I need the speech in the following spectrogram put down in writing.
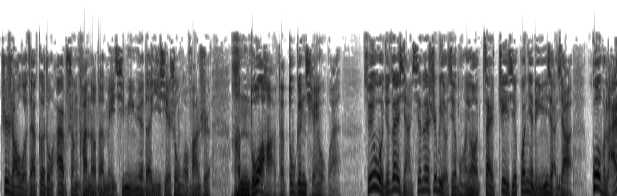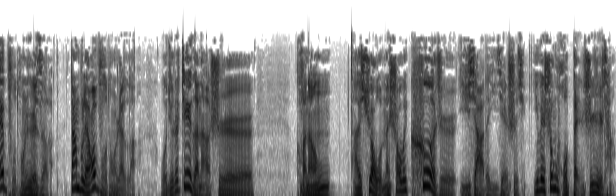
至少我在各种 app 上看到的美其名曰的一些生活方式，很多哈，它都跟钱有关。所以我就在想，现在是不是有些朋友在这些观念的影响下过不来普通日子了，当不了普通人了？我觉得这个呢是可能啊需要我们稍微克制一下的一件事情，因为生活本是日常，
